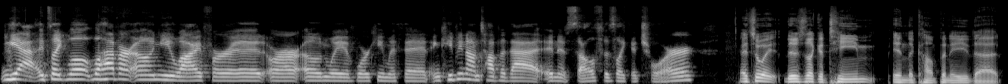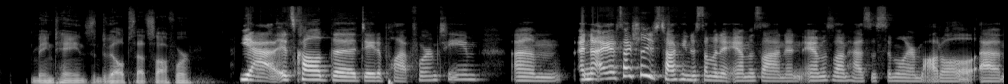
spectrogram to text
yeah it's like we'll we'll have our own ui for it or our own way of working with it and keeping on top of that in itself is like a chore And so wait, there's like a team in the company that maintains and develops that software. yeah it's called the data platform team. Um and i was actually just talking to someone at amazon and amazon has a similar model. Um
